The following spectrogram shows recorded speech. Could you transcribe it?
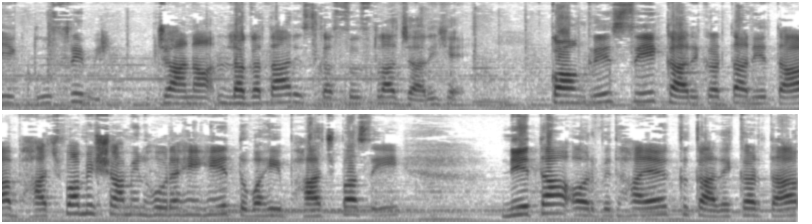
एक दूसरे में जाना लगातार इसका सिलसिला जारी है। कांग्रेस से कार्यकर्ता नेता भाजपा में शामिल हो रहे हैं तो वही भाजपा से नेता और विधायक, कार्यकर्ता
